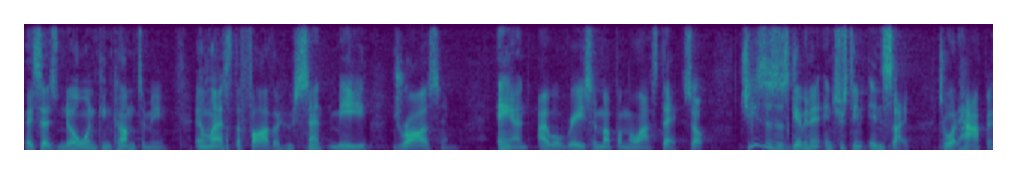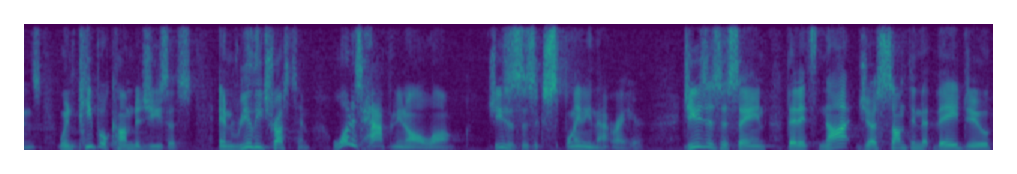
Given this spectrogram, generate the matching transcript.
It says, No one can come to me unless the Father who sent me draws him, and I will raise him up on the last day. So, Jesus is giving an interesting insight to what happens when people come to Jesus and really trust him. What is happening all along? Jesus is explaining that right here. Jesus is saying that it's not just something that they do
